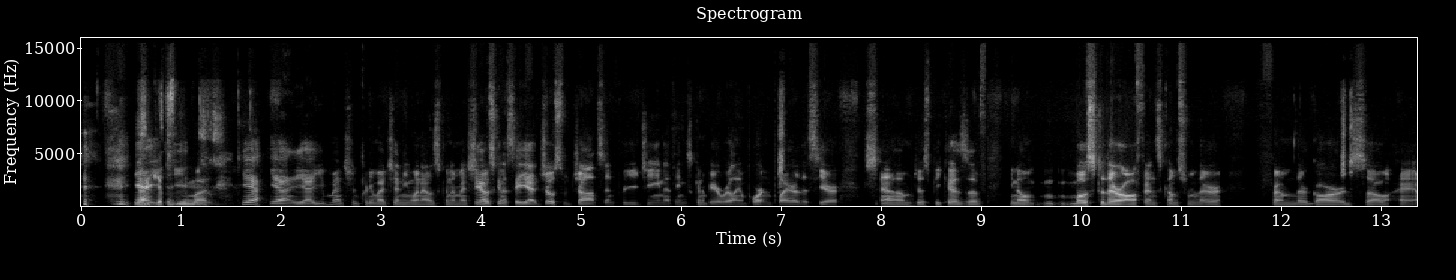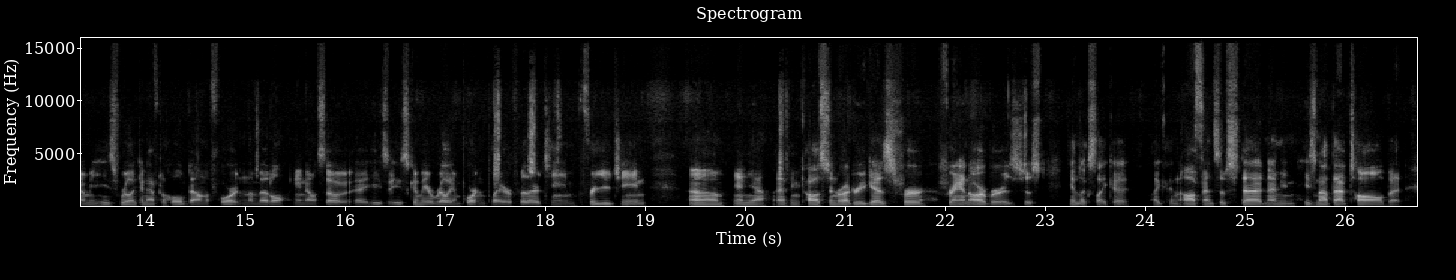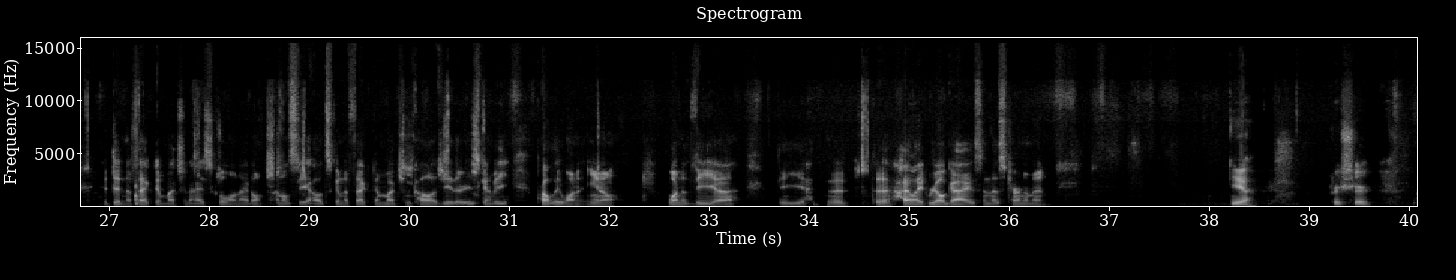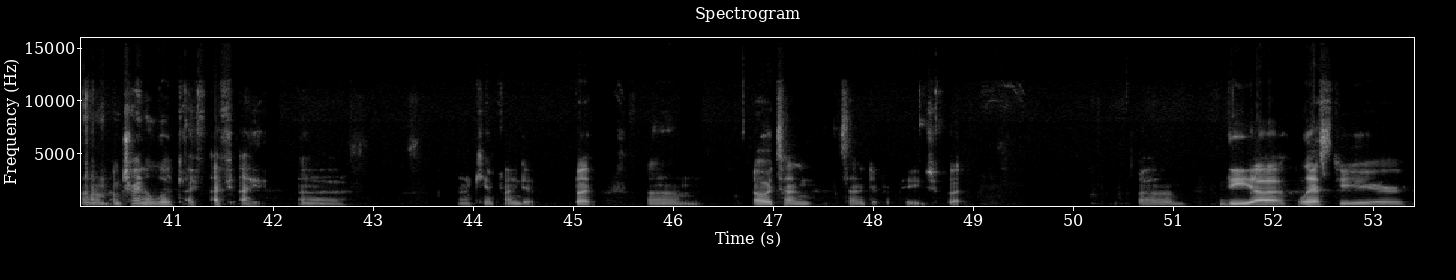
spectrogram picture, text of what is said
yeah, not giving you much. Yeah, yeah, yeah. You mentioned pretty much anyone I was going to mention. Yeah, I was going to say, yeah, Joseph Johnson for Eugene. I think is going to be a really important player this year, um, just because of you know m- most of their offense comes from their from their guards. So I, I mean, he's really going to have to hold down the fort in the middle. You know, so uh, he's he's going to be a really important player for their team for Eugene. Um, and yeah, I think Austin Rodriguez for for Ann Arbor is just he looks like a like an offensive stud. I mean, he's not that tall, but it didn't affect him much in high school, and I don't I don't see how it's going to affect him much in college either. He's going to be probably one you know one of the uh, the, the the highlight reel guys in this tournament. Yeah, for sure. Um, I'm trying to look. I, I, I, uh, I can't find it, but um, oh, it's on it's on a different page. But um, the uh, last year,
